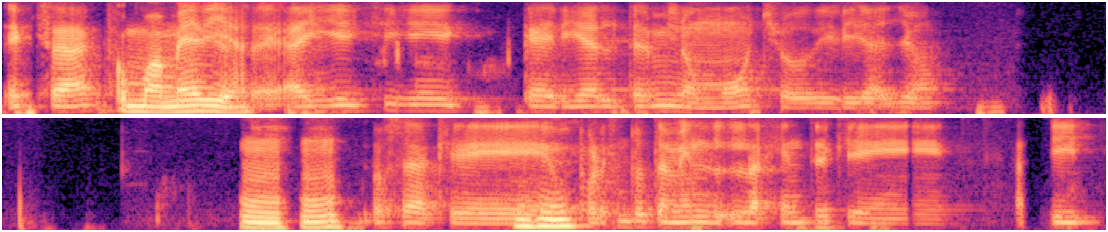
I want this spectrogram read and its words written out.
Exacto. Como a medias. ahí sí caería el término mocho, diría yo. O sea que, por ejemplo, también la gente que así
